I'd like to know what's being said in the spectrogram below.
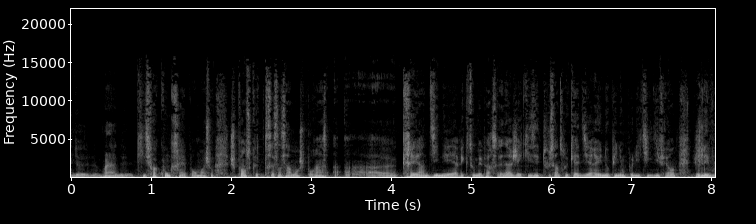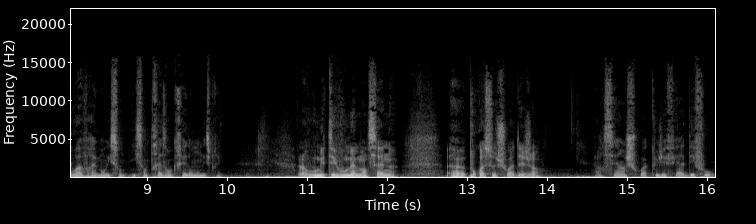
de voilà de, qu'ils soient concrets pour moi. Je, je, pense que très sincèrement, je pourrais un, un, un, créer un dîner avec tous mes personnages et qu'ils aient tous un truc à dire et une opinion politique différente. Je les vois vraiment, ils sont ils sont très ancrés dans mon esprit. Alors vous mettez vous-même en scène. Euh, pourquoi ce choix déjà? Alors c'est un choix que j'ai fait à défaut.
